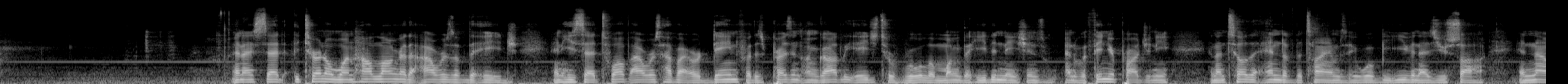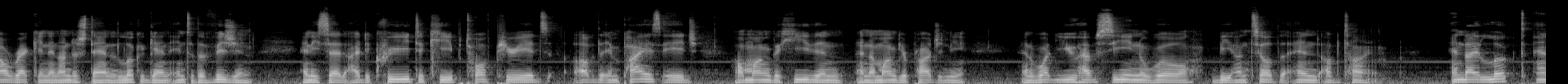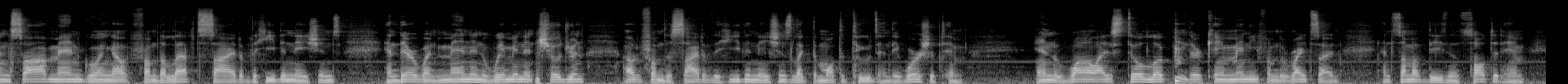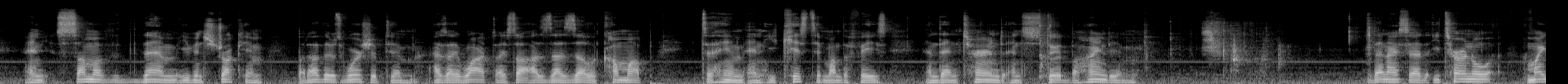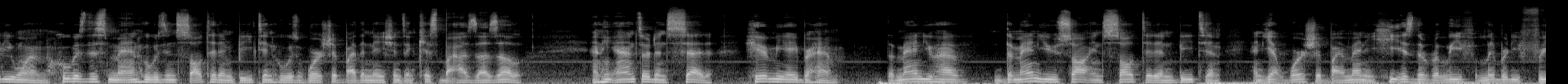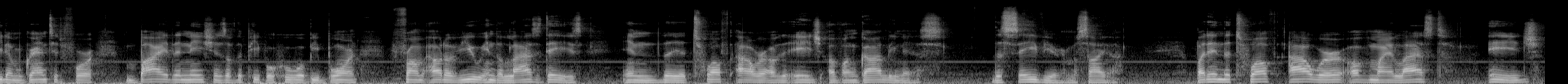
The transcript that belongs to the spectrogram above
and I said, Eternal One, how long are the hours of the age? And he said, Twelve hours have I ordained for this present ungodly age to rule among the heathen nations and within your progeny, and until the end of the times it will be even as you saw. And now reckon and understand and look again into the vision. And he said, I decree to keep twelve periods of the impious age among the heathen and among your progeny, and what you have seen will be until the end of time. And I looked and saw men going out from the left side of the heathen nations, and there went men and women and children out from the side of the heathen nations like the multitudes, and they worshipped him. And while I still looked, there came many from the right side, and some of these insulted him, and some of them even struck him, but others worshipped him. As I watched, I saw Azazel come up to him, and he kissed him on the face, and then turned and stood behind him. Then I said, Eternal, mighty one, who is this man who was insulted and beaten, who was worshipped by the nations and kissed by Azazel? And he answered and said, Hear me, Abraham. The man you have the man you saw insulted and beaten and yet worshipped by many, he is the relief, liberty, freedom granted for by the nations of the people who will be born from out of you in the last days, in the twelfth hour of the age of ungodliness. The Savior, Messiah. But in the twelfth hour of my last age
